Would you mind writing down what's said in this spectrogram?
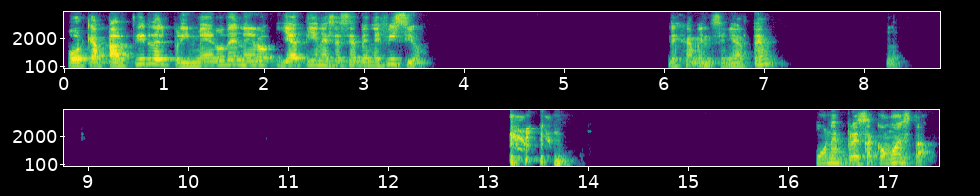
Porque a partir del primero de enero ya tienes ese beneficio. Déjame enseñarte. Una empresa como esta.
